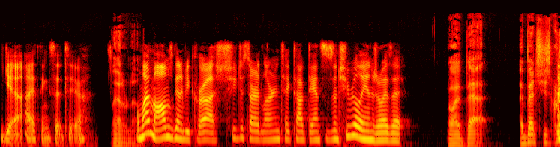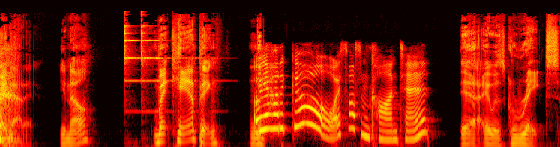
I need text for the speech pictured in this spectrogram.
Yeah, I think so too. I don't know. Well, my mom's gonna be crushed. She just started learning TikTok dances and she really enjoys it. Oh, I bet. I bet she's great at it. You know, went camping. Oh yeah, how'd it go? I saw some content. Yeah, it was great.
